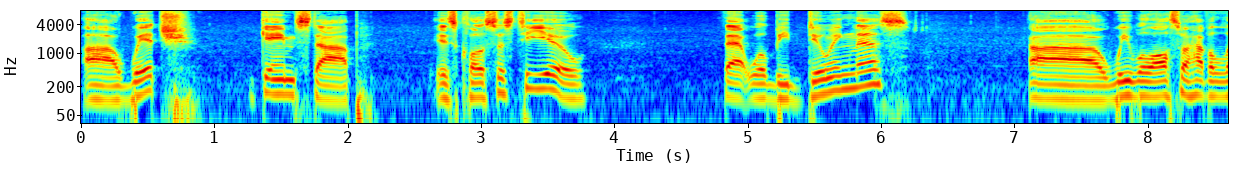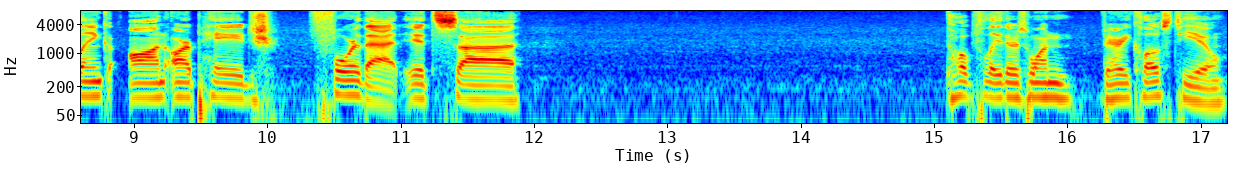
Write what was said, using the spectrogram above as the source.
uh, which GameStop is closest to you that will be doing this, uh, we will also have a link on our page for that. It's uh, hopefully there's one very close to you.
